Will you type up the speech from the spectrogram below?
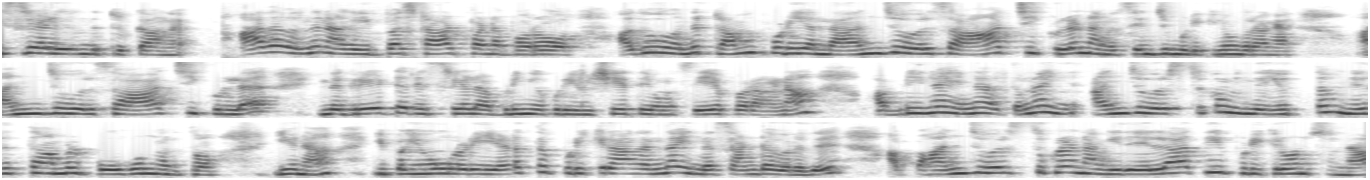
இஸ்ரேல் இருந்துட்டு இருக்காங்க. அதை வந்து நாங்க இப்ப ஸ்டார்ட் பண்ண போறோம். அதுவும் வந்து ட்ரம்ப் உடைய அந்த அஞ்சு வருஷம் ஆட்சிக்குள்ள நாங்க செஞ்சு முடிக்கணுங்கிறாங்க. அஞ்சு வருஷம் ஆட்சிக்குள்ள இந்த கிரேட்டர் இஸ்ரேல் அப்படிங்கக்கூடிய விஷயத்தை இவங்க செய்ய போறாங்கன்னா அப்படின்னா என்ன அர்த்தம்? இந்த அஞ்சு வருஷத்துக்கும் இந்த யுத்தம் நிறுத்தாமல் போகும்னு அர்த்தம். ஏன்னா இப்ப இவங்களுடைய இடத்த பிடிக்கிறாங்கன்னு தான் இந்த சண்டை வருது. அப்ப அஞ்சு வருஷத்துக்குள்ள நாங்க இது எல்லாத்தையும் பிடிக்கிறோம்னு சொன்னா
